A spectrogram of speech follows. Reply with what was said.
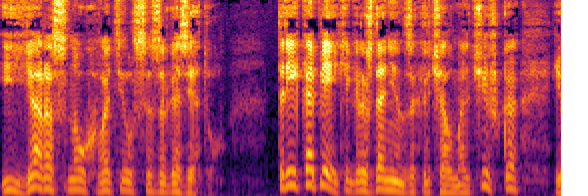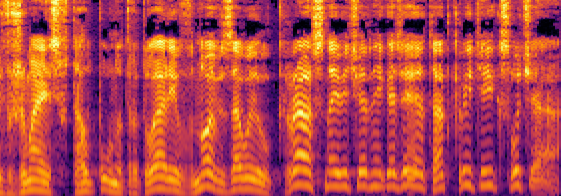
и яростно ухватился за газету. «Три копейки, гражданин!» — закричал мальчишка и, вжимаясь в толпу на тротуаре, вновь завыл «Красная вечерняя газета! Открытие их случая!»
